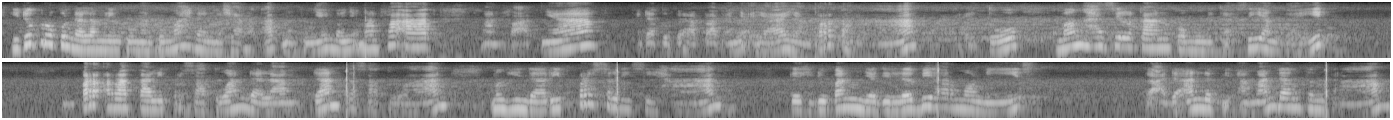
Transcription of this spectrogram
Hidup rukun dalam lingkungan rumah dan masyarakat mempunyai banyak manfaat. Manfaatnya ada beberapa banyak ya. Yang pertama yaitu menghasilkan komunikasi yang baik mempererat tali persatuan dalam dan kesatuan, menghindari perselisihan, kehidupan menjadi lebih harmonis, keadaan lebih aman dan tentram,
